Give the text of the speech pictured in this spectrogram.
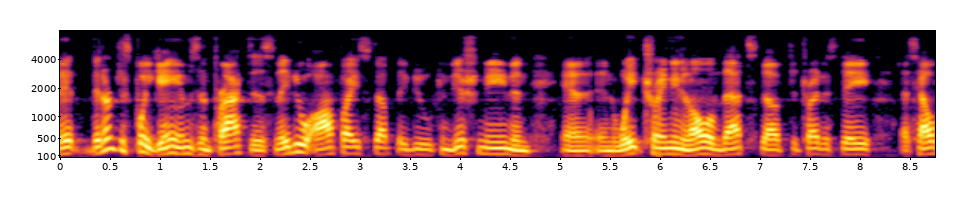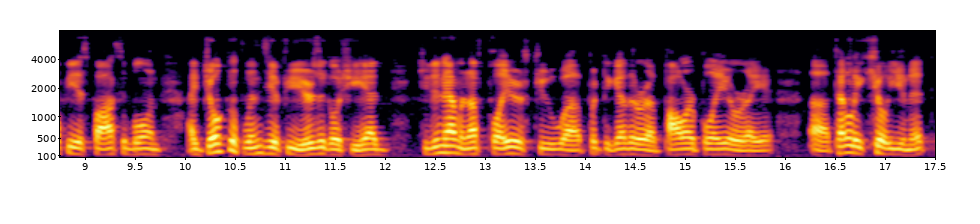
they, they don't just play games and practice. They do off ice stuff. They do conditioning and, and, and weight training and all of that stuff to try to stay as healthy as possible. And I joked with Lindsay a few years ago. She had she didn't have enough players to uh, put together a power play or a penalty kill unit.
